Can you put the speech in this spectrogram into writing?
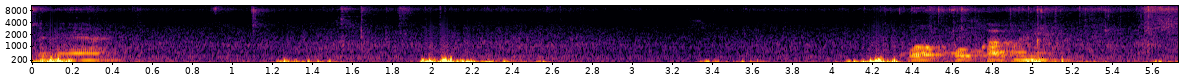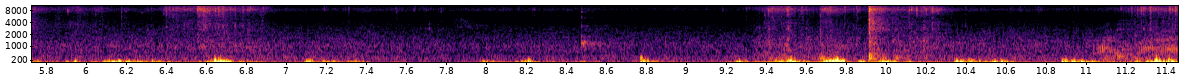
ครับนำเสนอหัวครบครับวันนี้ปลาร้า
